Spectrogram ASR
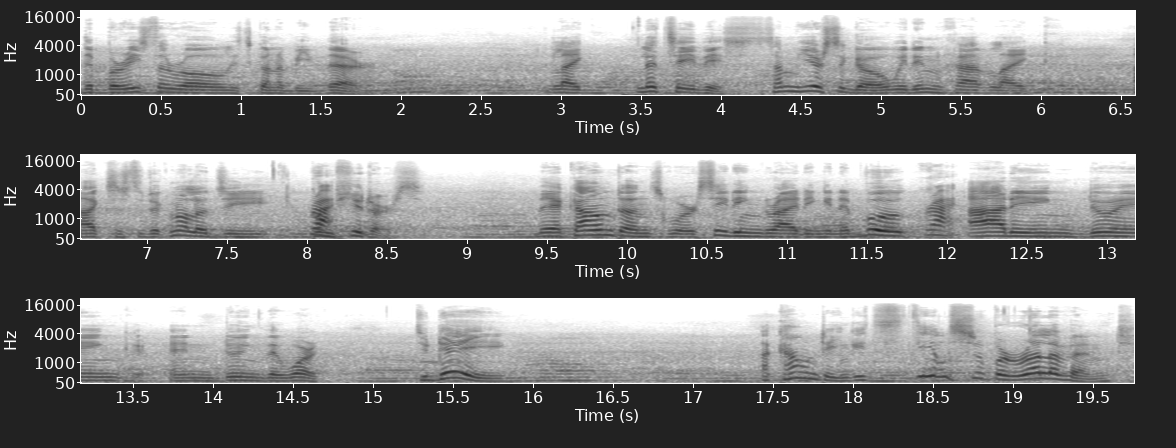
the barista role is gonna be there. Like let's say this. Some years ago, we didn't have like access to technology, Right. computers. The accountants were sitting, writing in a book, Right. adding, doing, and doing the work. Today, accounting is still super relevant.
